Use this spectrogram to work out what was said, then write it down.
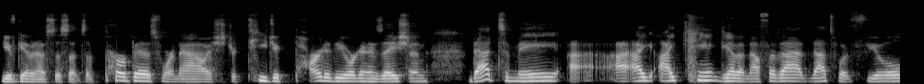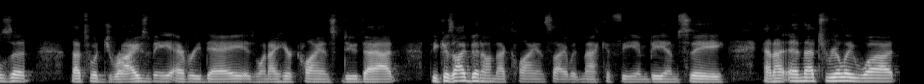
you've given us a sense of purpose, we're now a strategic part of the organization. That to me, I, I, I can't get enough of that. That's what fuels it. That's what drives me every day is when I hear clients do that because I've been on that client side with McAfee and BMC, and I, and that's really what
